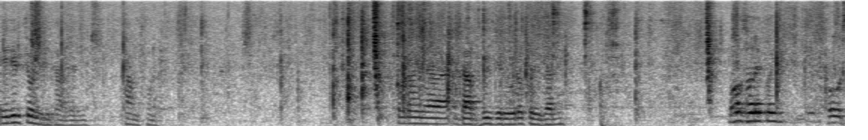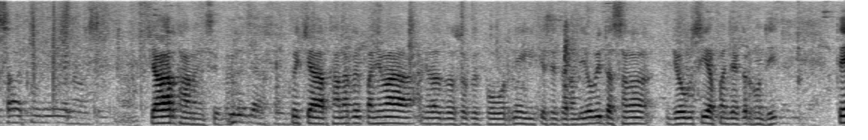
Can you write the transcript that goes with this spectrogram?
ਇਹਦੀ ਵੀ ਝੋਲੀ ਦਿਖਾ ਦਿਓ ਜੀ। ਥਣ ਥੋਣੇ ਥੋੜਾ ਜਿਹਾ ਡਰਦੀ ਜ਼ਰੂਰ ਕੋਈ ਗੱਲ ਨਹੀਂ ਬਹੁਤ ਸੋਹਣੇ ਕੋਈ ਚਾਰ ਥਾਣੇ ਸੀ ਪੂਰੇ ਚਾਰ ਸਾਲ ਕੋਈ ਚਾਰ ਥਾਂ ਦਾ ਕੋਈ ਪੰਜਵਾਂ ਜਿਹੜਾ ਦੋਸਤੋ ਕੋਈ ਫੋਰ ਨਹੀਂ ਹੈਗੀ ਕਿਸੇ ਤਰ੍ਹਾਂ ਦੀ ਉਹ ਵੀ ਦੱਸਣ ਯੋਗ ਸੀ ਆਪਾਂ ਜੇਕਰ ਹੁੰਦੀ। ਤੇ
